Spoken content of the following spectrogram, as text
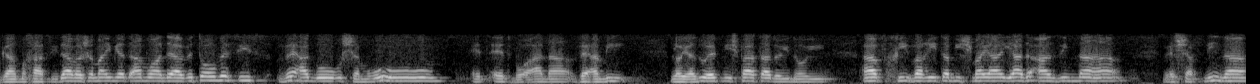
גם חסידיו השמיים ידעה מועדיה ותור וסיס ועגור שמרו את עת בואנה ועמי לא ידעו את משפט אדוני אף חיברית בשמיא ידעה זמנה ושפנינה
